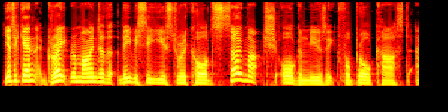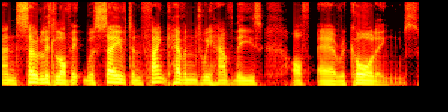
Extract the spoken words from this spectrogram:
Yet again, a great reminder that the BBC used to record so much organ music for broadcast and so little of it was saved, and thank heavens we have these off air recordings.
